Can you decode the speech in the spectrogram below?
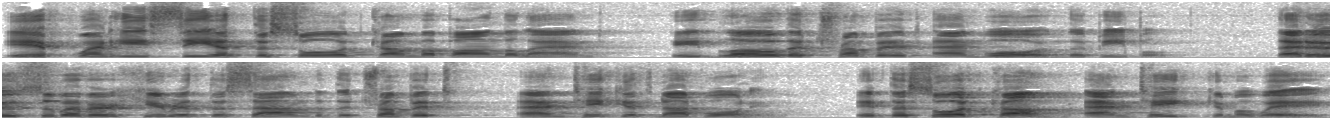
if when he seeth the sword come upon the land, he blow the trumpet and warn the people, that whosoever heareth the sound of the trumpet and taketh not warning, if the sword come and take him away,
